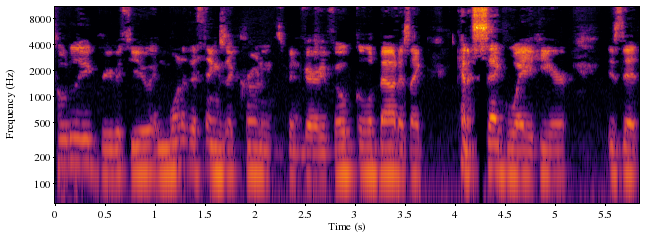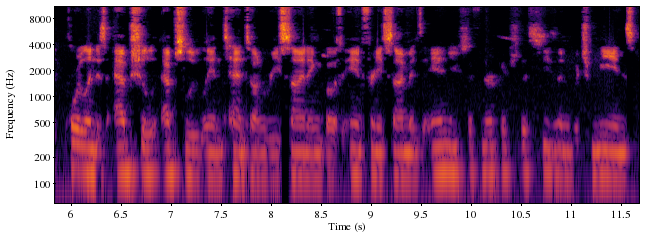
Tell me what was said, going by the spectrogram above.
totally agree with you. And one of the things that Cronin's been very vocal about, as I kind of segue here, is that Portland is absolutely absolutely intent on re-signing both Anfernee Simons and Jusuf Nurkic this season, which means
